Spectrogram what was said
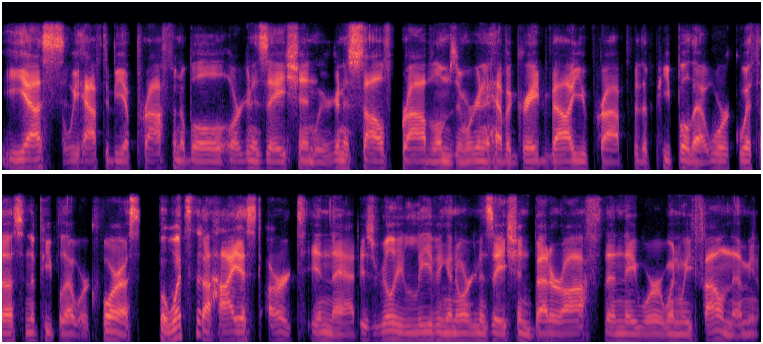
yes, we have to be a profitable organization. We're going to solve problems and we're going to have a great value prop for the people that work with us and the people that work for us. But what's the highest art in that is really leaving an organization better off than they were when we found them, you know,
